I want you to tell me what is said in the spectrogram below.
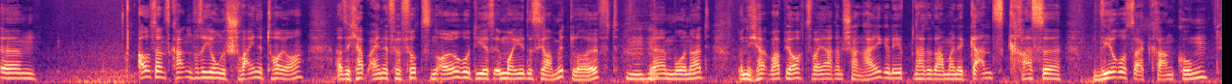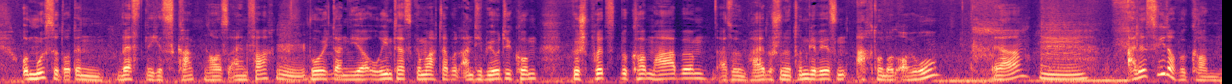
ähm, Auslandskrankenversicherung ist schweineteuer. Also ich habe eine für 14 Euro, die jetzt immer jedes Jahr mitläuft, Mhm. ja, im Monat. Und ich habe hab ja auch zwei Jahre in Shanghai gelebt und hatte da mal eine ganz krasse Viruserkrankung und musste dort in ein westliches Krankenhaus einfach, Mhm. wo ich dann hier Urintest gemacht habe und Antibiotikum gespritzt bekommen habe. Also eine halbe Stunde drin gewesen, 800 Euro. Ja Mhm. alles wiederbekommen.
